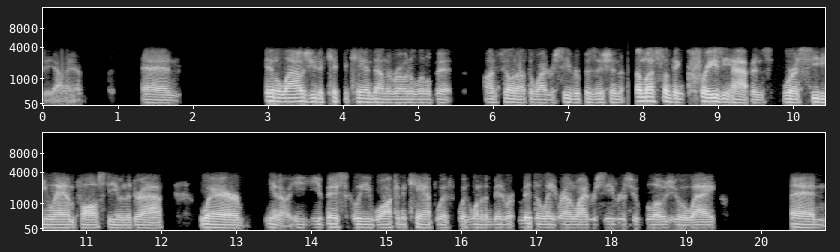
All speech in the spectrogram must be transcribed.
see out of him. And it allows you to kick the can down the road a little bit on filling out the wide receiver position, unless something crazy happens where a CeeDee Lamb falls to you in the draft, where you know you, you basically walk into camp with with one of the mid mid to late round wide receivers who blows you away, and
